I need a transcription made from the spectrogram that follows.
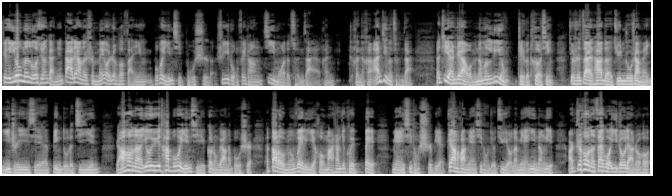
这个幽门螺旋杆菌大量的是没有任何反应，不会引起不适的，是一种非常寂寞的存在，很很很安静的存在。那既然这样，我们能不能利用这个特性，就是在它的菌株上面移植一些病毒的基因？然后呢，由于它不会引起各种各样的不适，它到了我们胃里以后，马上就会被免疫系统识别。这样的话，免疫系统就具有了免疫能力。而之后呢，再过一周、两周后，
